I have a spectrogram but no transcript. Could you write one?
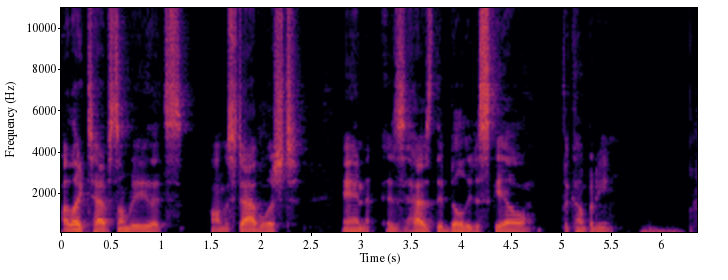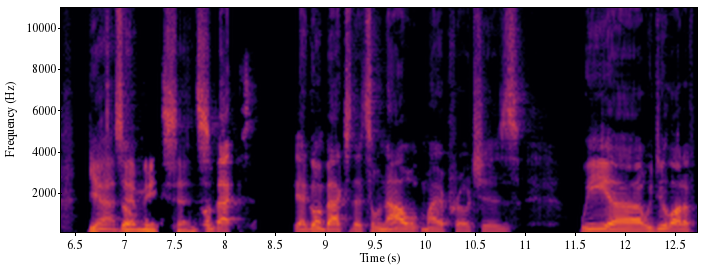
I like to have somebody that's um, established and is has the ability to scale the company. Yeah, so that makes sense. Going back, yeah, going back to that. So now my approach is we uh, we do a lot of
